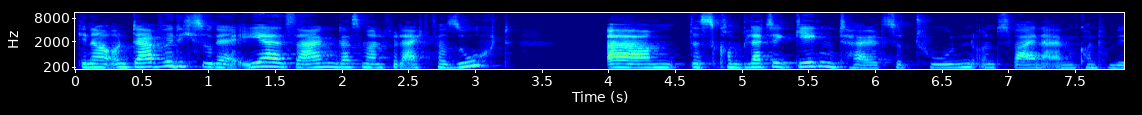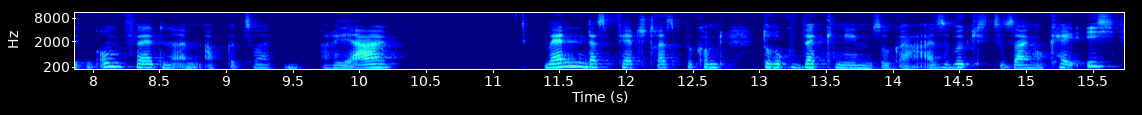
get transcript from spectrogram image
Genau, und da würde ich sogar eher sagen, dass man vielleicht versucht, ähm, das komplette Gegenteil zu tun, und zwar in einem kontrollierten Umfeld, in einem abgezäunten Areal. Wenn das Pferd Stress bekommt, Druck wegnehmen sogar. Also wirklich zu sagen, okay, ich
